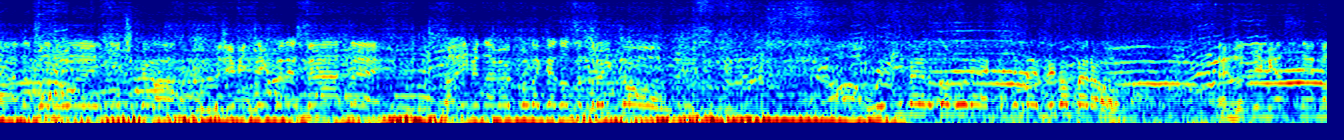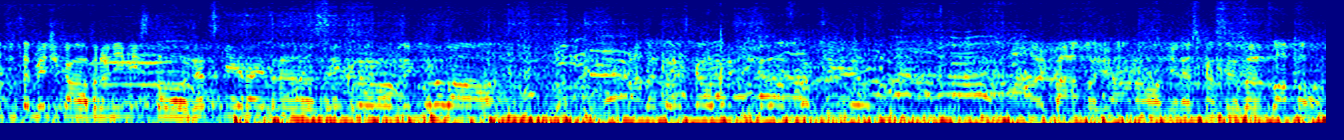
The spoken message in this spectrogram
já tam byla jednička, což je Vítek Beneš Benátek. Za ním je tam jeho kolega zase trojkou. No, uvidíme, kdo to bude, kdo to bude s Vikoperou. Takže zatím jasně 27. první místo, řecký rider Viktor Zikurová. Vypadá to, že dneska udrží, že zaskočil. Ale vypadá to, že ano, že dneska si vezl zlato.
